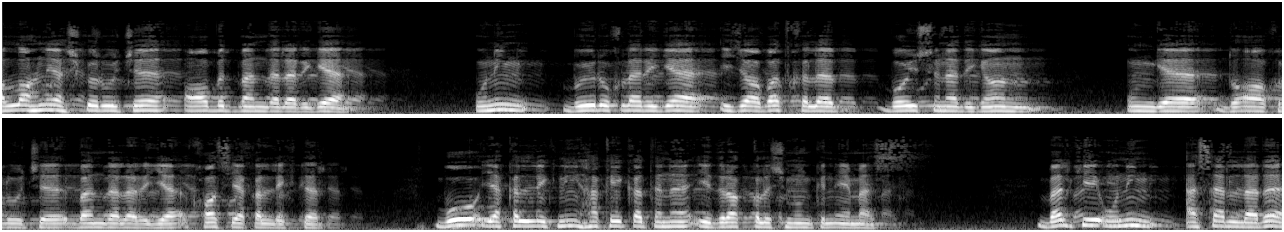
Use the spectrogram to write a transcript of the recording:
allohni yaxshi ko'ruvchi obid bandalariga uning buyruqlariga ijobat qilib bo'ysunadigan unga duo qiluvchi bandalariga xos yaqinlikdir. Bu yaqinlikning haqiqatini idrok qilish mumkin emas balki uning asarlari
